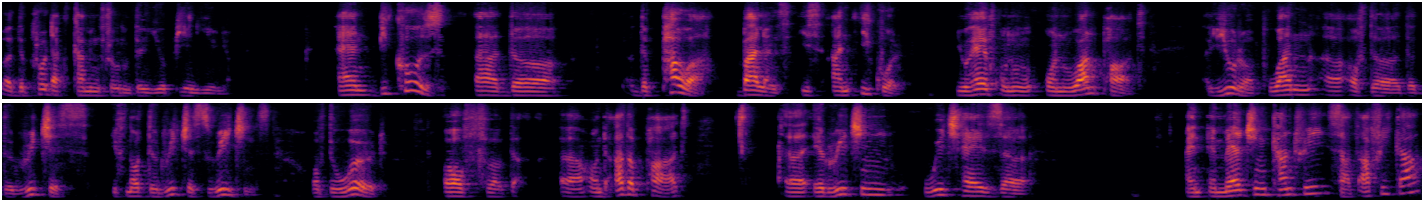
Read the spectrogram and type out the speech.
the products coming from the European Union. And because uh, the, the power balance is unequal. You have on, on one part, Europe, one uh, of the, the, the, richest, if not the richest regions of the world, of uh, the, uh, on the other part, a region which has uh, an emerging country, South Africa,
